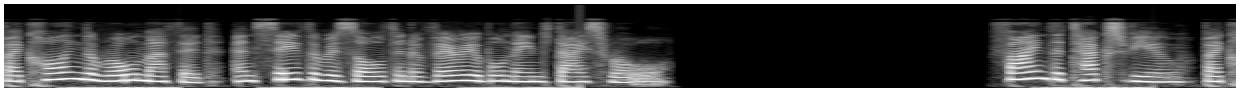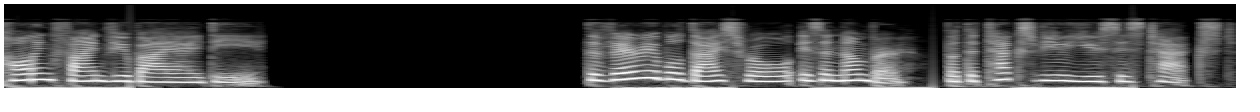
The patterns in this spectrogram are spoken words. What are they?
by calling the roll method and save the result in a variable named dice roll. Find the text view by calling find view by ID. The variable dice roll is a number, but the text view uses text.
